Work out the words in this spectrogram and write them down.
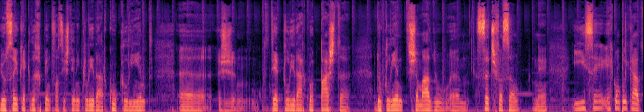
Eu sei o que é que de repente vocês terem que lidar com o cliente, uh, ter que lidar com a pasta do cliente chamado um, satisfação, né? E isso é, é complicado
